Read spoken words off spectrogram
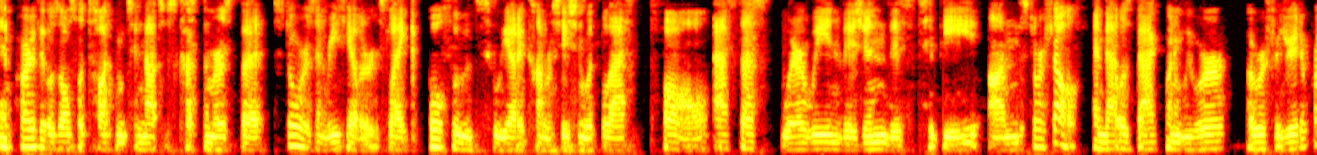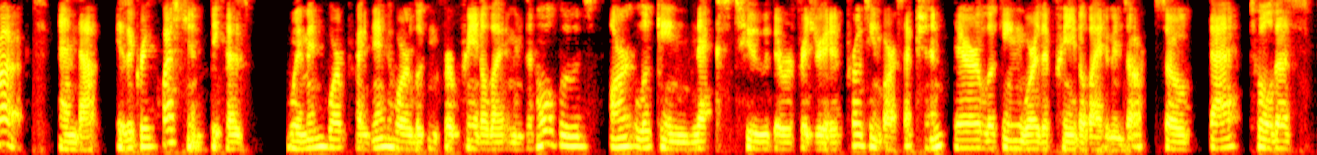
And part of it was also talking to not just customers, but stores and retailers like Whole Foods, who we had a conversation with last fall, asked us where we envisioned this to be on the store shelf. And that was back when we were a refrigerated product. And that is a great question because women who are pregnant who are looking for prenatal vitamins in Whole Foods aren't looking next to the refrigerated protein bar section. They're looking where the prenatal vitamins are. So that told us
